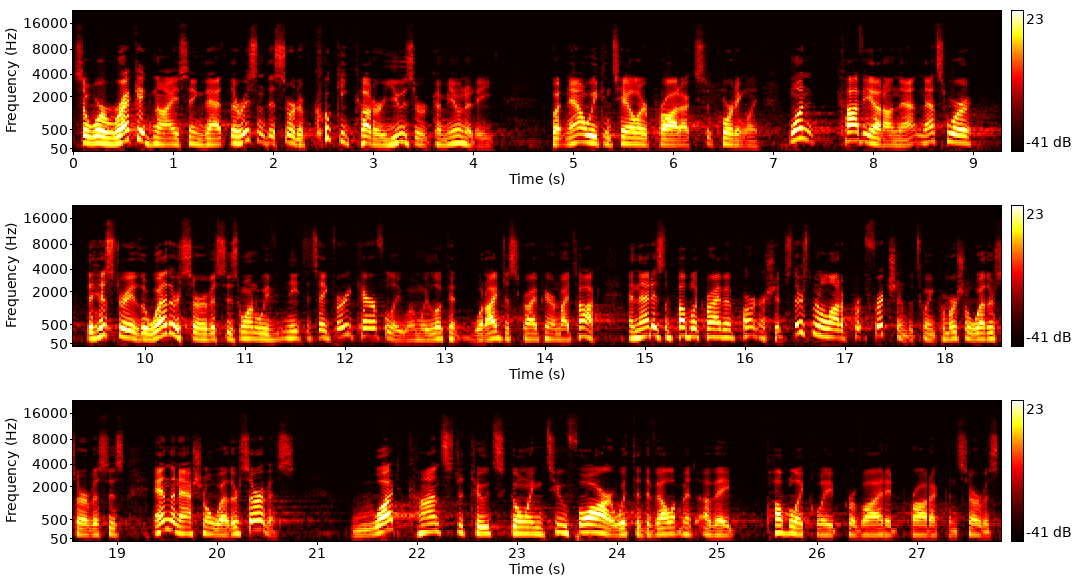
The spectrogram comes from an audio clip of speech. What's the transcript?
So we're recognizing that there isn't this sort of cookie cutter user community, but now we can tailor products accordingly. One caveat on that, and that's where the history of the Weather Service is one we need to take very carefully when we look at what I describe here in my talk, and that is the public-private partnerships. There's been a lot of friction between commercial weather services and the National Weather Service. What constitutes going too far with the development of a publicly provided product and service?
